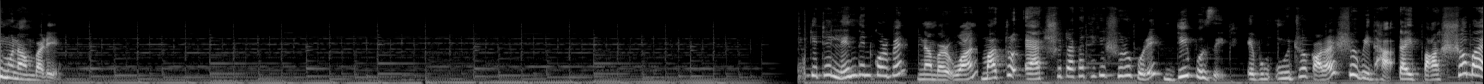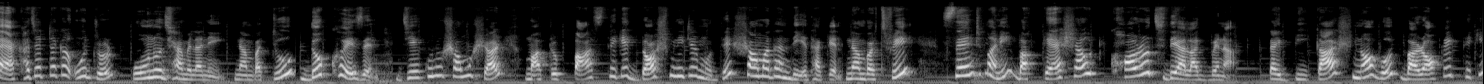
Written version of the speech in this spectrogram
ইমো নাম্বারে। লেনদেন করবেন? নাম্বার ওয়ান মাত্র একশো টাকা থেকে শুরু করে ডিপোজিট এবং উইথড্র করার সুবিধা। তাই পাঁচশো বা এক হাজার টাকা উইথড্রর কোনো ঝামেলা নেই। নাম্বার টু দক্ষ এজেন্ট যে কোনো সমস্যার মাত্র পাঁচ থেকে দশ মিনিটের মধ্যে সমাধান দিয়ে থাকেন। নাম্বার থ্রি সেন্ট মানি বা ক্যাশ আউট খরচ দেয়া লাগবে না। তাই বিকাশ, নগদ বা রকেট থেকে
